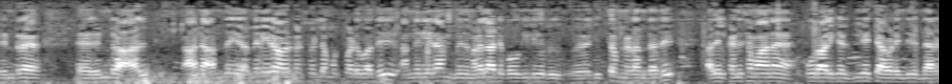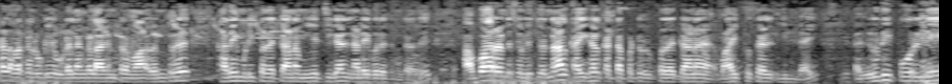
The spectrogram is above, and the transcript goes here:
என்ற என்றால் அந்த அந்த நேரம் அவர்கள் சொல்ல முற்படுவது அந்த நேரம் இந்த மணலாட்டு பகுதியில் ஒரு யுத்தம் நடந்தது. அதில் கணிசமான போராளிகள் வீரச்சாவடைந்திருந்தார்கள். அவர்களுடைய உடலங்களால் என்ற என்று கதை முடிப்பதற்கான முயற்சிகள் நடைபெறுகின்றது. அவ்வாறு என்று சொல்லி சொன்னால் கைகள் கட்டப்பட்டிருப்பதற்கான வாய்ப்புகள் இல்லை. இறுதிப் போரிலே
